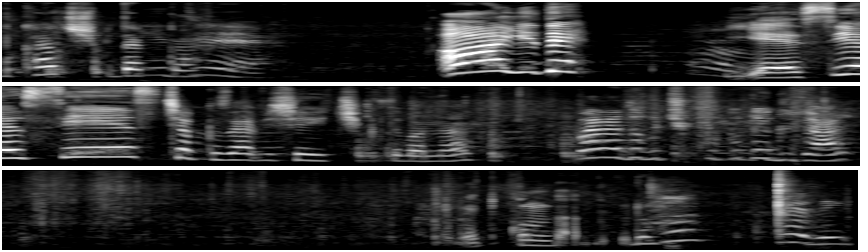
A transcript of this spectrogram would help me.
Bu kaç? Bir dakika. Yedi. Aa 7. Yes yes yes. Çok güzel bir şey çıktı bana. Bana da bu çıktı bu da güzel. Evet bunu da alıyorum. Evet.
